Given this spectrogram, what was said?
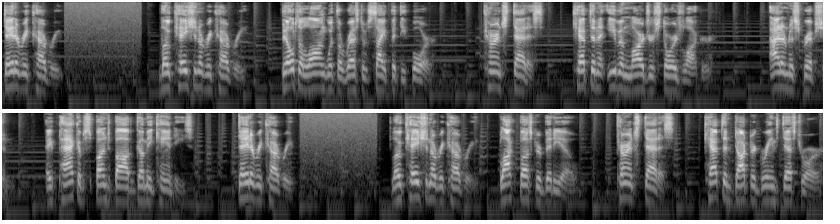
Data Recovery Location of Recovery Built along with the rest of Site-54. Current status Kept in an even larger storage locker. Item Description: A pack of SpongeBob gummy candies. Data Recovery Location of Recovery Blockbuster Video Current status Captain Dr. Green's desk drawer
